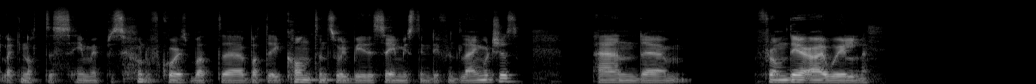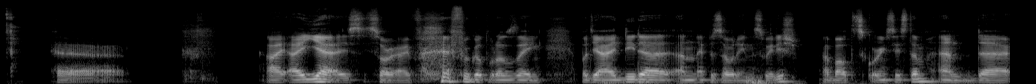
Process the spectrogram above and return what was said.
like not the same episode of course, but uh, but the contents will be the same just in different languages, and um, from there I will. Uh, I, I yeah sorry I forgot what I was saying but yeah I did a, an episode in Swedish about the scoring system and uh,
